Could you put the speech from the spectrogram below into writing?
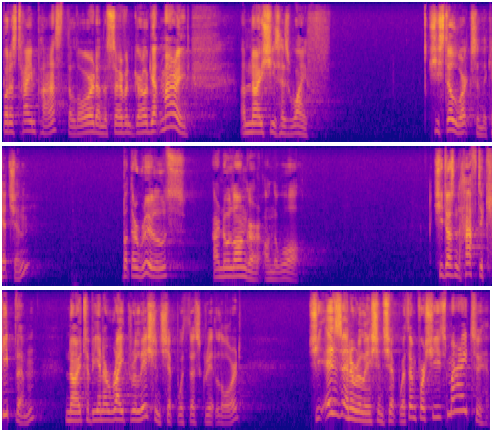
But as time passed, the Lord and the servant girl get married, and now she's his wife. She still works in the kitchen, but the rules are no longer on the wall. She doesn't have to keep them now to be in a right relationship with this great Lord. She is in a relationship with him, for she's married to him.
